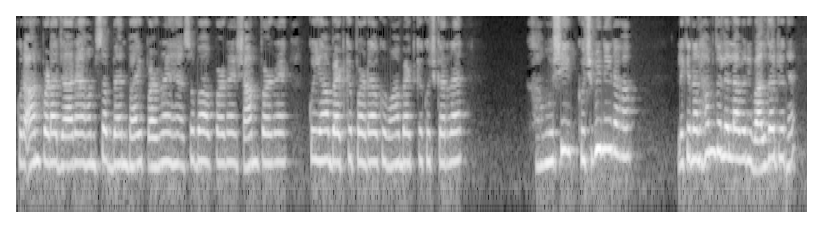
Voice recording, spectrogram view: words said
قرآن پڑھا جا رہا ہے، ہم سب بہن بھائی پڑھ رہے ہیں، صبح پڑھ رہے ہیں، شام پڑھ رہے ہیں، کوئی یہاں بیٹھ کے پڑھ رہا ہے، کوئی وہاں بیٹھ کے کچھ کر رہا ہے۔ خاموشی کچھ بھی نہیں رہا۔ لیکن الحمد للہ میری والدہ جو ہے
